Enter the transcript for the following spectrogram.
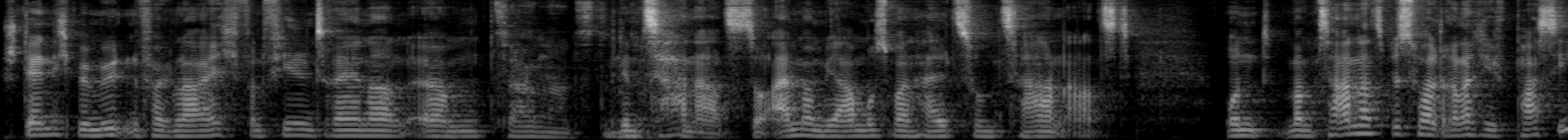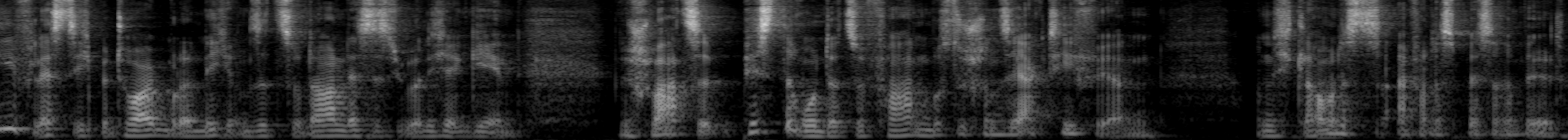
ständig bemühten Vergleich von vielen Trainern ähm, Zahnarzt. mit dem Zahnarzt. So einmal im Jahr muss man halt zum Zahnarzt. Und beim Zahnarzt bist du halt relativ passiv, lässt dich betäuben oder nicht und sitzt so da und lässt es über dich ergehen. Eine schwarze Piste runterzufahren, musst du schon sehr aktiv werden. Und ich glaube, das ist einfach das bessere Bild.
